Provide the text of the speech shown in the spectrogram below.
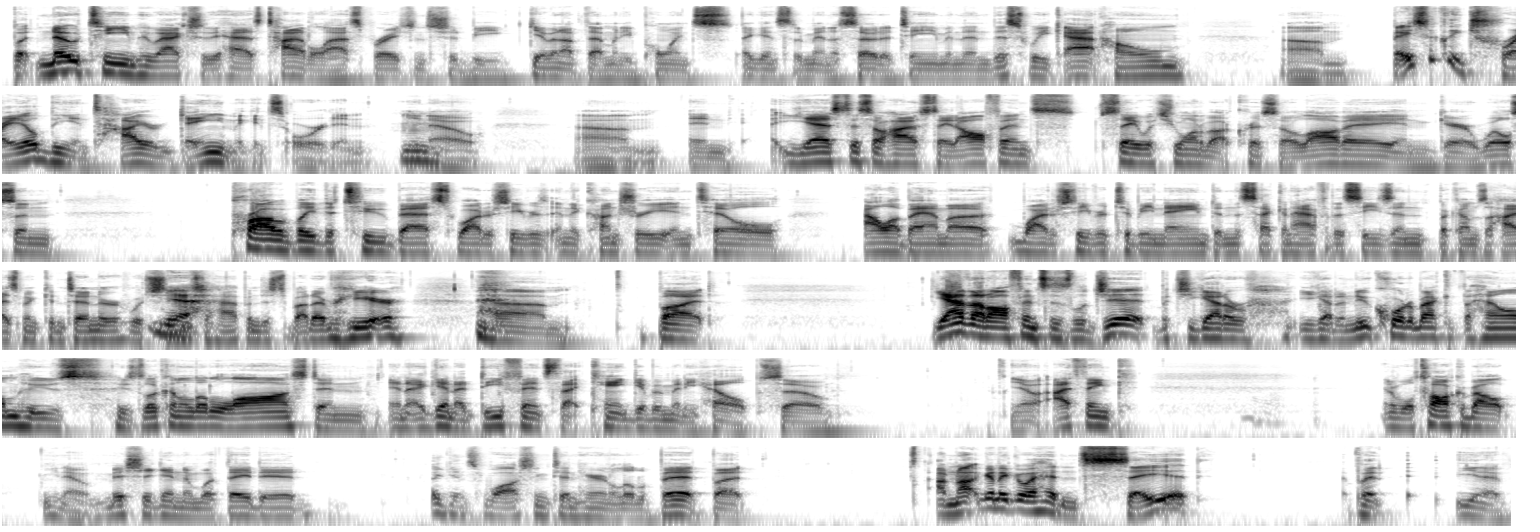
But no team who actually has title aspirations should be giving up that many points against a Minnesota team. And then this week at home, um, basically trailed the entire game against Oregon. You mm. know, um, and yes, this Ohio State offense. Say what you want about Chris Olave and Garrett Wilson, probably the two best wide receivers in the country until Alabama wide receiver to be named in the second half of the season becomes a Heisman contender, which seems yeah. to happen just about every year. Um, but yeah, that offense is legit, but you got a you got a new quarterback at the helm who's who's looking a little lost, and and again a defense that can't give him any help. So, you know, I think, and we'll talk about you know Michigan and what they did against Washington here in a little bit, but I'm not going to go ahead and say it, but you know,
